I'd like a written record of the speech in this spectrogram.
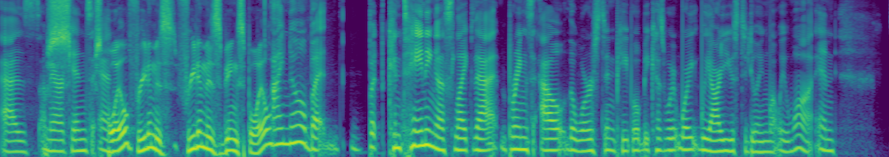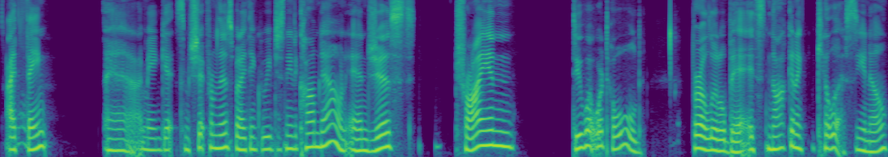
as We're s- Americans. and Spoiled freedom is freedom is being spoiled. I know, but but containing us like that brings out the worst in people because we're, we we are used to doing what we want, and I think eh, I may get some shit from this, but I think we just need to calm down and just try and do what we're told for a little bit. It's not going to kill us, you know.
